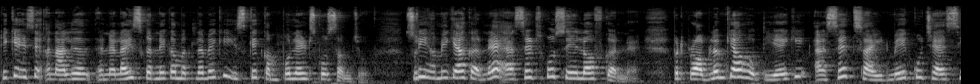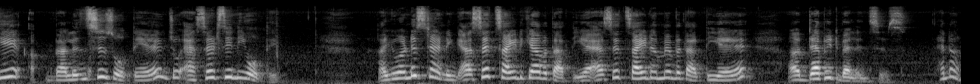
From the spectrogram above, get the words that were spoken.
ठीक है इसे एनालाइज करने का मतलब है कि इसके कंपोनेंट्स को समझो। सो so, हमें क्या करना है? एसेट्स को सेल ऑफ़ करना है। बट प्रॉब्लम क्या होती है कि एसेट साइड में कुछ ऐसे बैलेंसेस होते हैं जो एसेट्स ही नहीं होते। I you understanding asset side क्या बताती है? एसेट साइड हमें बताती है डेबिट बैलेंसेस है ना?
